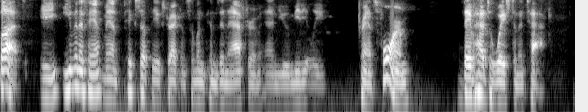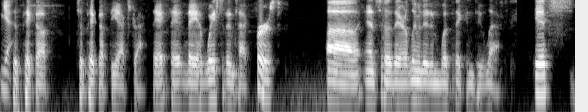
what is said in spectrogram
but e- even if Ant Man picks up the extract and someone comes in after him and you immediately transform, they've had to waste an attack Yeah. to pick up to pick up the extract. They they, they have wasted an attack first, uh, and so they are limited in what they can do left. It's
